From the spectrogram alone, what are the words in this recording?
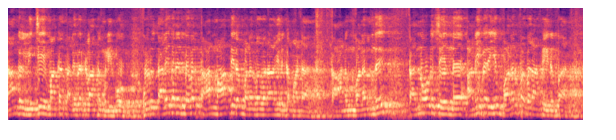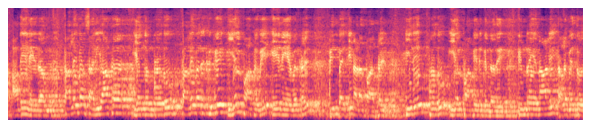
நாங்கள் நிச்சயமாக தலைவர்களாக முடிவோம் ஒரு தலைவர் என்பவர் தான் மாத்திரம் வளர்பவராக இருக்க மாட்டார். தானும் வளர்ந்து தன்னோடு சேர்ந்த அனைவரையும் வளர்ப்பவராக இருப்பார். அதே நேரம் தலைவர் சரியாக இயங்கும் போது தலைவருக்கு இயல்பாகவே ஏனையவர்கள் பின்பற்றி நடப்பார்கள். இது பொது இயல்பாக இருக்கின்றது. இன்றைய நாளில் தலைமைத்துவ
